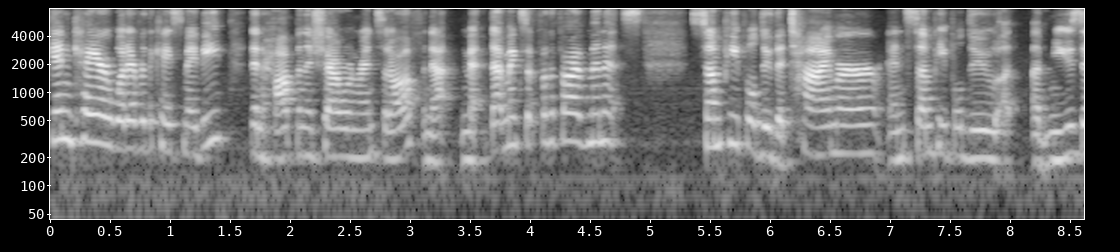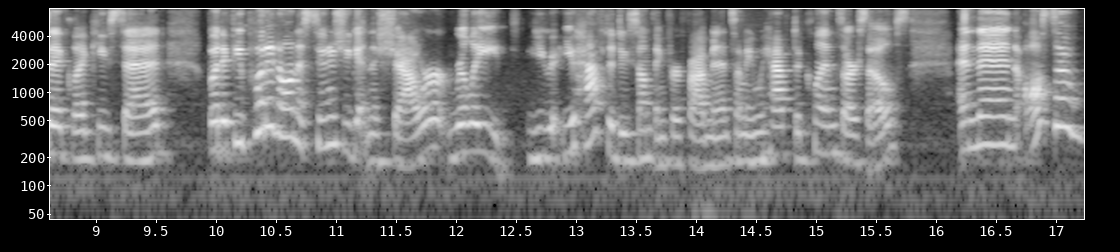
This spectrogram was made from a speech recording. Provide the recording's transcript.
skincare, whatever the case may be, then hop in the shower and rinse it off. And that, that makes up for the five minutes. Some people do the timer and some people do a, a, music, like you said. But if you put it on as soon as you get in the shower, really, you, you have to do something for five minutes. I mean, we have to cleanse ourselves. And then also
